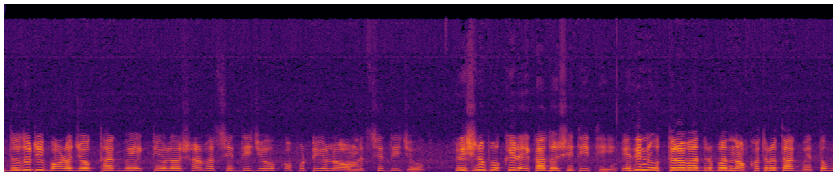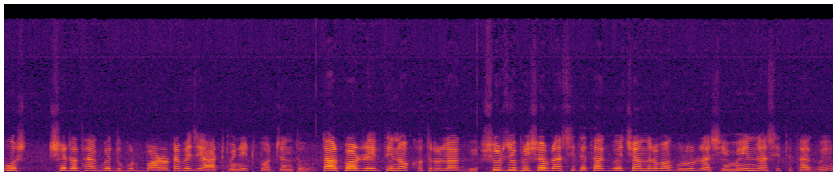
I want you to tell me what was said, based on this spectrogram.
দু দুটি বড় যোগ থাকবে। একটি হলো সর্বাসিদ্ধি যোগ, অপরটি হলো অমৃত সিদ্ধি যোগ। কৃষ্ণপক্ষের একাদশী তিথি। এদিন উত্তরা ভাদ্রপদ নক্ষত্র থাকবে, তবুও সেটা থাকবে দুপুর বারোটা বেজে আট মিনিট পর্যন্ত। তারপর রেবতী নক্ষত্র লাগবে। সূর্য বৃষভ রাশিতে থাকবে, চন্দ্রমা গুরুর রাশি, মীন রাশিতে থাকবে,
